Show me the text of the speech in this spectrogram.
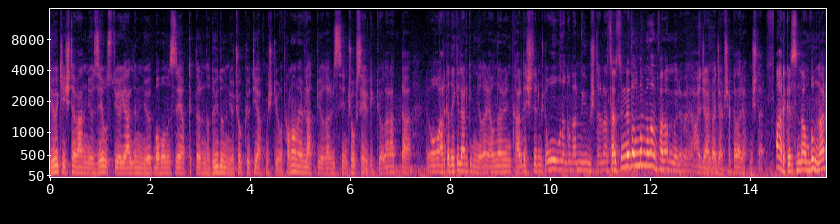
Diyor ki işte ben diyor Zeus diyor geldim diyor. Babamın size yaptıklarını da duydum diyor. Çok kötü yapmış diyor. Tamam evlat diyorlar. Biz seni çok sevdik diyorlar. Hatta o arkadakiler kim diyorlar ya onlar benim kardeşlerim işte. Oo ne kadar büyümüşler lan. Sen sünnet oldun mu lan falan böyle, böyle acayip acayip şakalar yapmışlar. Arkasından bunlar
